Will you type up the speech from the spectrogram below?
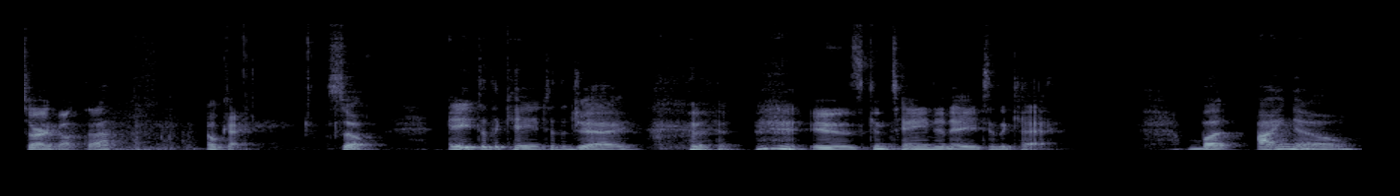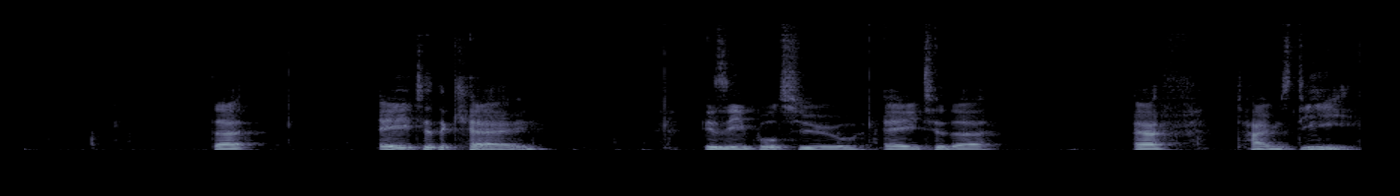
Sorry about that. Okay, so a to the k to the j is contained in a to the k. But I know that a to the k is equal to a to the f times d,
